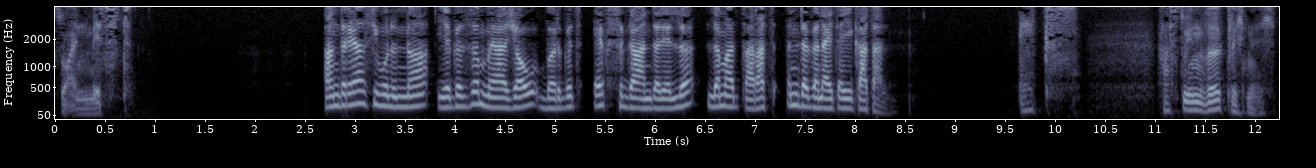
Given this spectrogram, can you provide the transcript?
So ein Mist. አንድሪያስ ይሁንና የገንዘብ መያዣው በእርግጥ ኤክስ ጋር እንደሌለ ለማጣራት እንደገና ይጠይቃታል። Ex, hast du ihn wirklich nicht?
